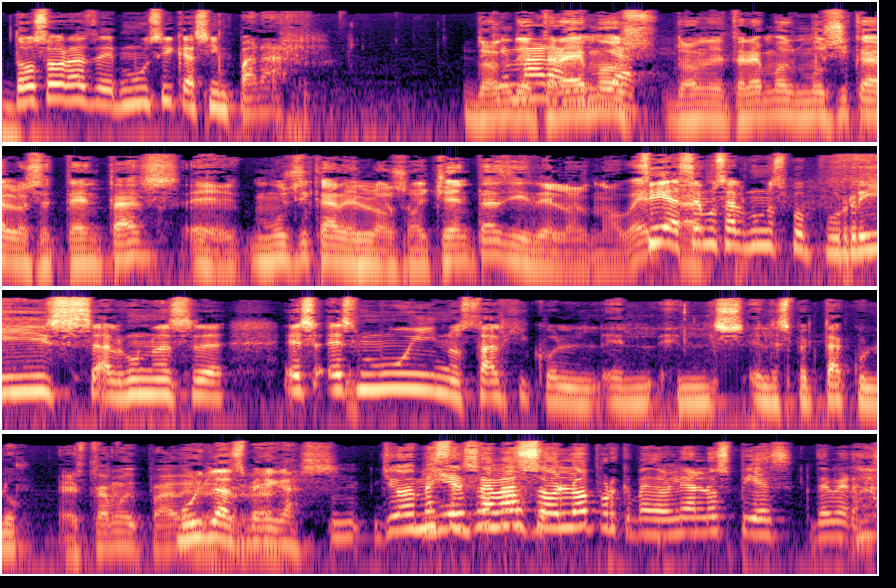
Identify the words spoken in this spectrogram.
dos horas de música sin parar. Donde traemos donde traemos música de los setentas, eh, música de los ochentas y de los noventas. Sí, hacemos algunos popurrís, algunas... eh, es, es muy nostálgico el, el- el- el espectáculo. Está muy padre. Muy la Las verdad. Vegas. Yo me sentaba solo porque me dolían los pies, de veras.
